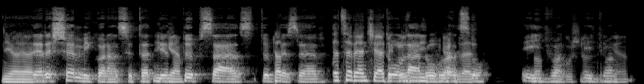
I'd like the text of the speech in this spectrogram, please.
Ja, ja, ja. De erre semmi garancia, tehát igen. ilyen több száz, több tehát, ezer tehát dollárról van szó. Így van, így van. Igen.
